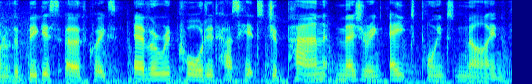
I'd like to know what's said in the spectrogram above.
One of the biggest earthquakes ever recorded has hit Japan, measuring 8.9.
